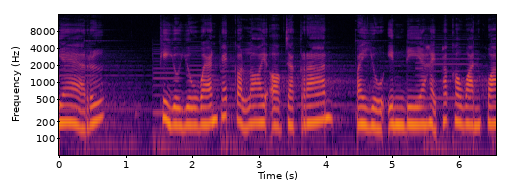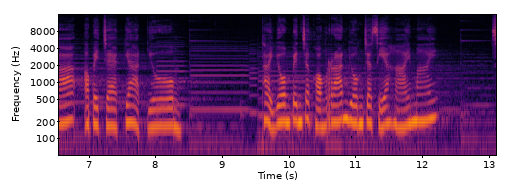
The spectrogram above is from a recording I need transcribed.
แย่หรือ ที่อยู่ๆแหวนเพชรก็ลอยออกจากร้าน ไปอยู่อินเดียให้พักวันคว้าเอาไปแจกญาติโยม ถ้าโยมเป็นเจ้าของร้านโยมจะเสียหายไหมส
